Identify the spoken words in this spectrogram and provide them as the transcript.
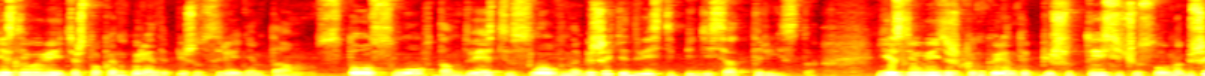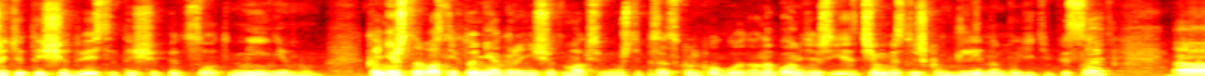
если вы видите, что конкуренты пишут в среднем там 100 слов, там 200 слов, напишите 250-300. Если вы видите, что конкуренты пишут 1000 слов, напишите 1200-1500 минимум. Конечно, вас никто не ограничивает максимум, можете писать сколько угодно. Но помните, чем вы слишком длинно будете писать, э,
